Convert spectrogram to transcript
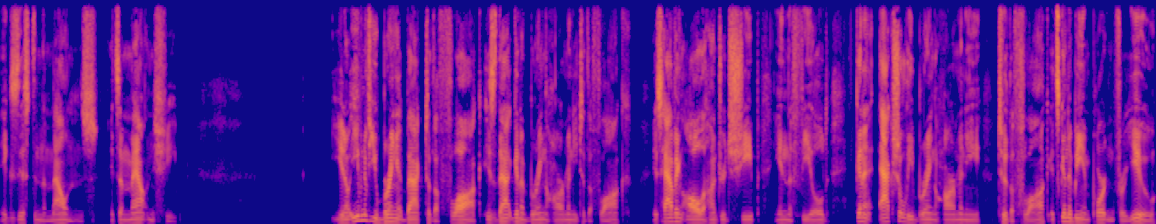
exist in the mountains, it's a mountain sheep. You know, even if you bring it back to the flock, is that going to bring harmony to the flock? Is having all a 100 sheep in the field going to actually bring harmony to the flock. It's going to be important for you.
